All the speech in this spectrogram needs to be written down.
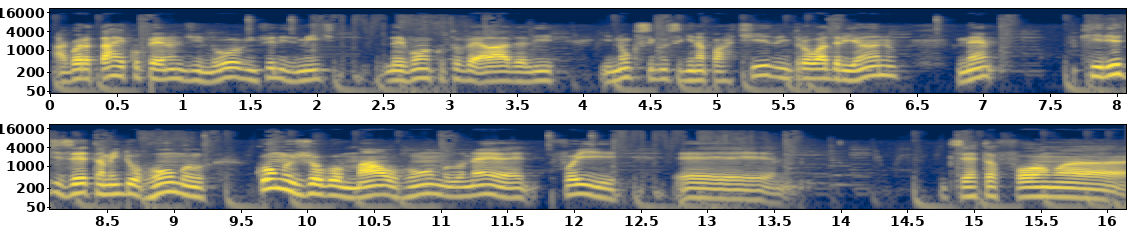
Agora tá recuperando de novo. Infelizmente levou uma cotovelada ali e não conseguiu seguir na partida. Entrou o Adriano, né? Queria dizer também do Rômulo, como jogou mal o Rômulo, né? Foi é, de certa forma,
